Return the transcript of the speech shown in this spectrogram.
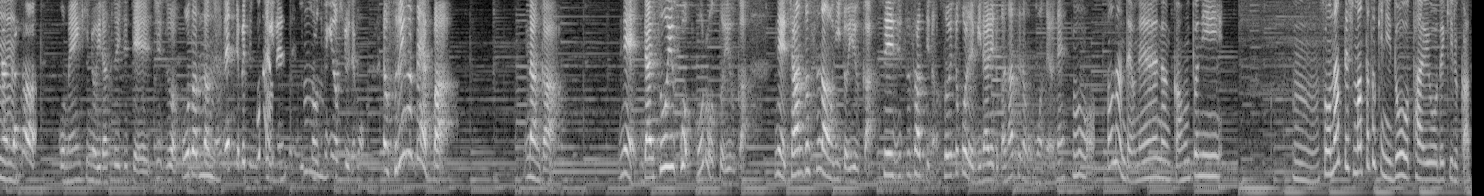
ん、なんかさごめん昨日イラついてて実はこうだったんだよねって別に次、ね、その次の週でも、でもそれがさやっぱなんかねだそういうフォローというかね、ちゃんと素直にというか誠実さっていうのがそういうところで見られるかなってのも思うんだよね。そうそうなんだよねなんか本当に、うん、そうなってしまった時にどう対応できるか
